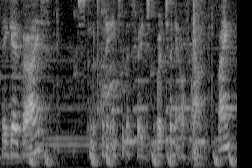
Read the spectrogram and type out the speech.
There you go, guys. I'm just going to put it into the fridge and we'll turn it off now. Bye.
